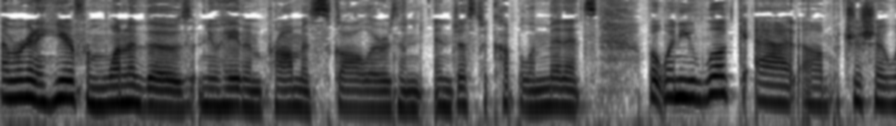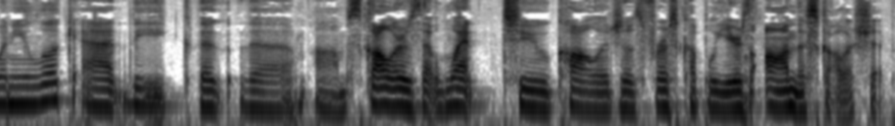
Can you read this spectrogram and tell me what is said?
And we're going to hear from one of those New Haven Promise scholars in, in just a couple of minutes. But when you look at, um, Patricia, when you look at the, the, the um, scholars that went to college those first couple of years on the scholarship,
